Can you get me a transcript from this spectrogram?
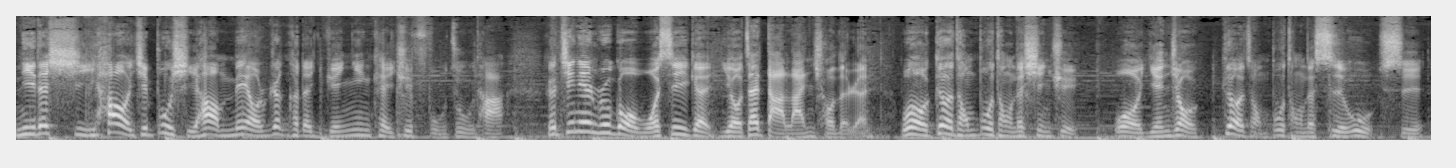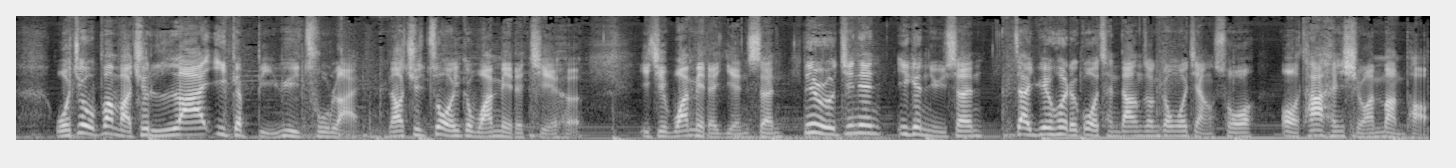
你的喜好以及不喜好，没有任何的原因可以去辅助它。可今天，如果我是一个有在打篮球的人，我有各种不同的兴趣，我研究各种不同的事物时，我就有办法去拉一个比喻出来，然后去做一个完美的结合以及完美的延伸。例如，今天一个女生在约会的过程当中跟我讲说，哦，她很喜欢慢跑。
